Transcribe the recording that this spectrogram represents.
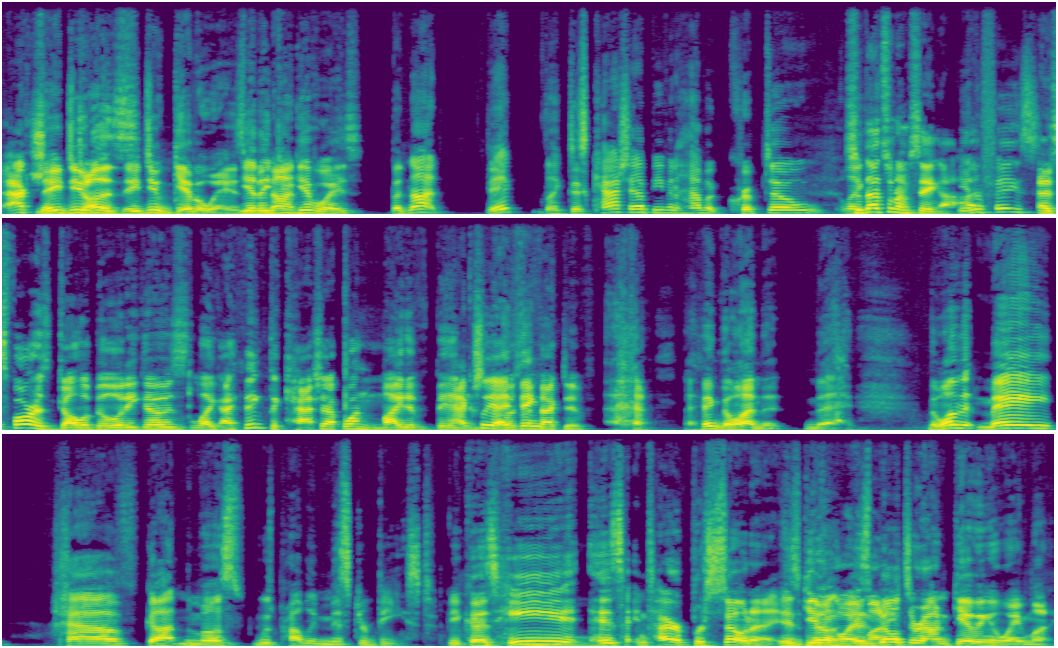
actually they do. does. They do giveaways. yeah, they not, do giveaways. but not big. Like, does Cash App even have a crypto like, so that's what I'm saying. I- interface? as far as gullibility goes, like I think the Cash App one might have been Actually, the I think- effective. I think the one that may- the one that may have gotten the most was probably Mr. Beast because he his entire persona is, Is giving built, away is money. built around giving away money.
